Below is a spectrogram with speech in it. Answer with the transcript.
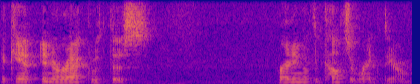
I can't interact with this writing of the constant rank theorem.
